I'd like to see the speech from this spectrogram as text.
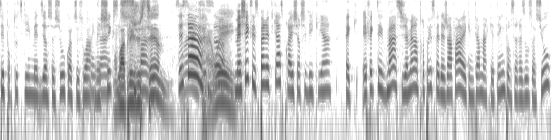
sais, pour tout ce qui est médias sociaux, quoi que ce soit. Mais je sais que On c'est va appeler super- Justine. C'est Ouais, ça! Ah ça. oui. Mais je sais que c'est super efficace pour aller chercher des clients. Fait que, effectivement, si jamais l'entreprise fait déjà affaire avec une firme marketing pour ses réseaux sociaux,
